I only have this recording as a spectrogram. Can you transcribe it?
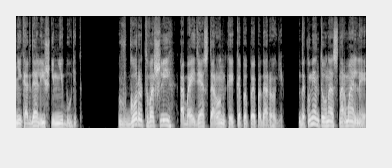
никогда лишним не будет. В город вошли, обойдя сторонкой КПП по дороге. Документы у нас нормальные,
